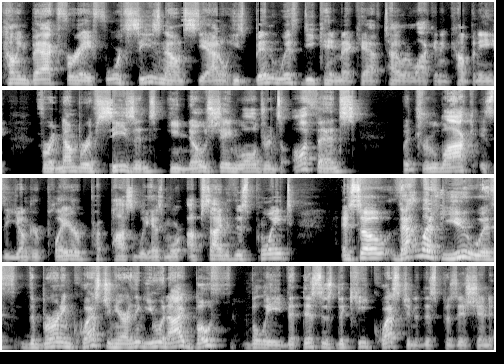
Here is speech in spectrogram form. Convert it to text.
coming back for a fourth season now in Seattle. He's been with DK Metcalf, Tyler Lockett, and company for a number of seasons. He knows Shane Waldron's offense, but Drew Lock is the younger player, possibly has more upside at this point. And so that left you with the burning question here. I think you and I both believe that this is the key question at this position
